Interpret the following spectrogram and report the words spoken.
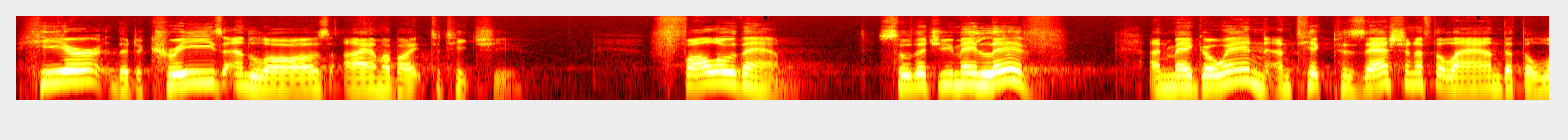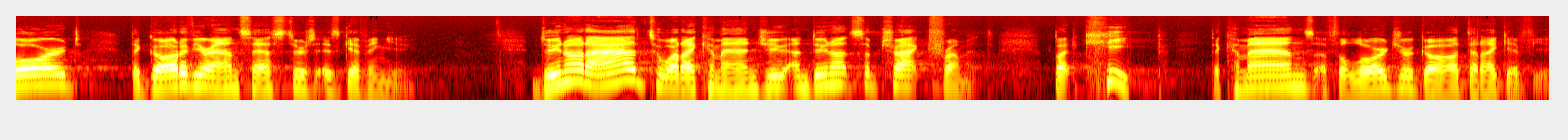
Hear the decrees and laws I am about to teach you. Follow them so that you may live and may go in and take possession of the land that the Lord, the God of your ancestors, is giving you. Do not add to what I command you, and do not subtract from it, but keep the commands of the Lord your God that I give you.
